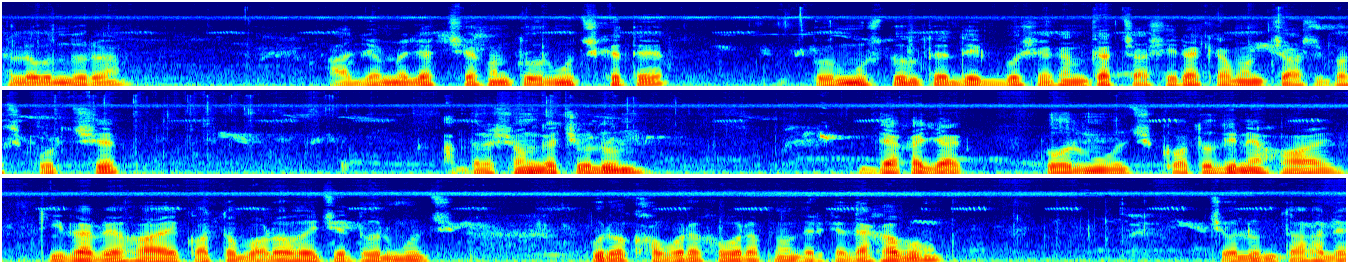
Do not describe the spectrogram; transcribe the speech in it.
হ্যালো বন্ধুরা, আজ আমরা যাচ্ছি এখন তরমুজ খেতে। তরমুজ তুলতে দেখব সেখানকার চাষিরা কেমন চাষবাস করছে। আপনার সঙ্গে চলুন, দেখা যাক তরমুজ কত দিনে হয়, কীভাবে হয়, কত বড় হয়েছে তরমুজ। পুরো খবরে খবর আপনাদেরকে দেখাবো। চলুন তাহলে।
